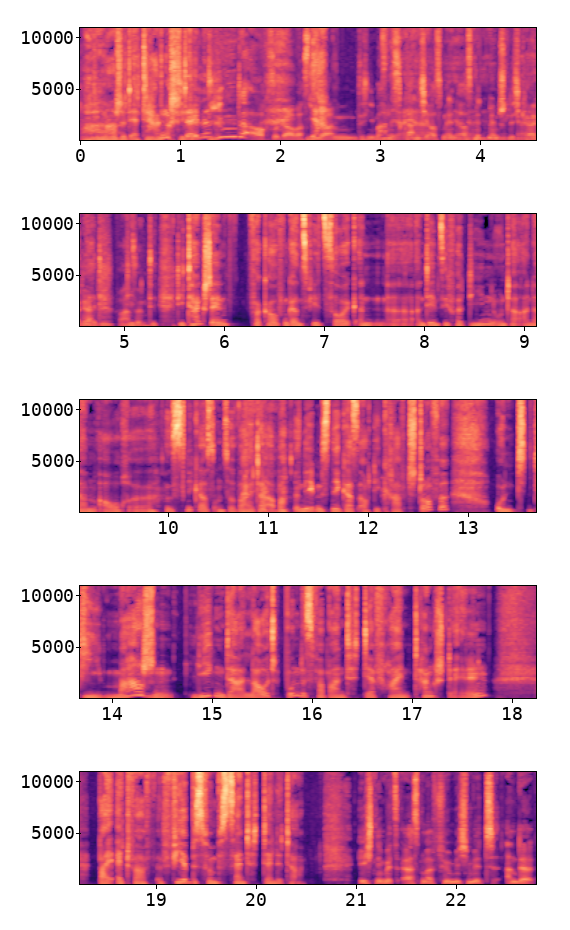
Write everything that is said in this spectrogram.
ah, die Marge der die, Tankstelle. Ach, die verdienen da auch sogar was ja. dran. Die machen das ja, gar nicht aus, aus Mitmenschlichkeit. Die, Wahnsinn. Die, die Tankstellen verkaufen ganz viel Zeug, an, äh, an dem sie verdienen, unter anderem auch äh, Snickers und so weiter, aber neben Snickers auch die Kraftstoffe. Und die Margen liegen da laut Bundesverband der freien Tankstellen bei etwa vier bis fünf Cent der Liter. Ich nehme jetzt erstmal für mich mit, an der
